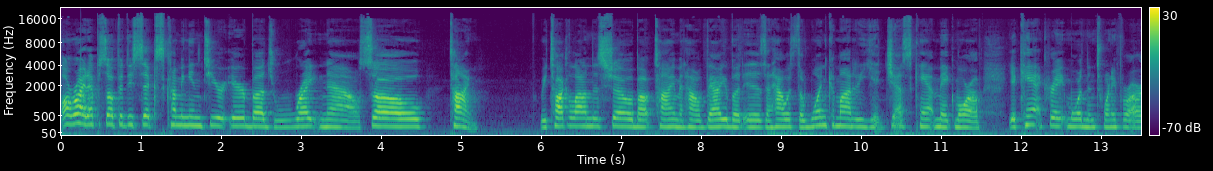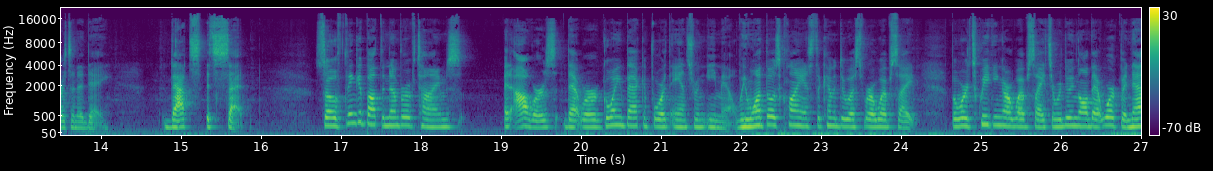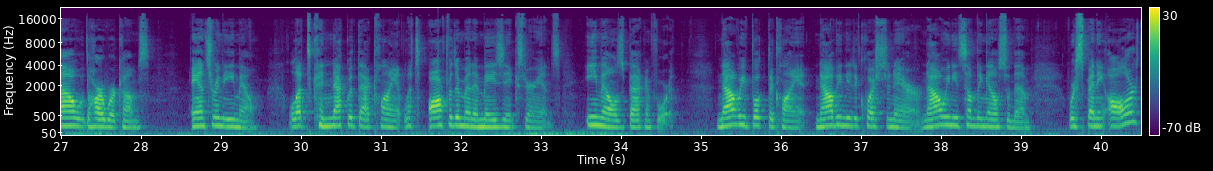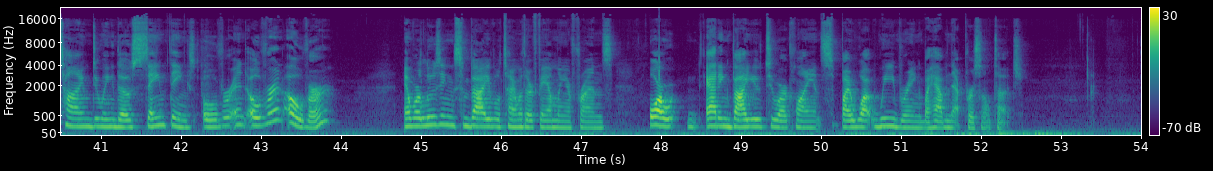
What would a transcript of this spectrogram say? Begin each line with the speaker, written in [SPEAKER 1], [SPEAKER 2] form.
[SPEAKER 1] All right, episode 56 coming into your earbuds right now. So, time. We talk a lot on this show about time and how valuable it is and how it's the one commodity you just can't make more of. You can't create more than 24 hours in a day. That's it's set. So think about the number of times and hours that we're going back and forth answering email. We want those clients to come to us for our website, but we're tweaking our websites and we're doing all that work, but now the hard work comes. Answering the email. Let's connect with that client. Let's offer them an amazing experience. Emails back and forth. Now we've booked the client. Now they need a questionnaire. Now we need something else from them. We're spending all our time doing those same things over and over and over, and we're losing some valuable time with our family and friends or adding value to our clients by what we bring by having that personal touch.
